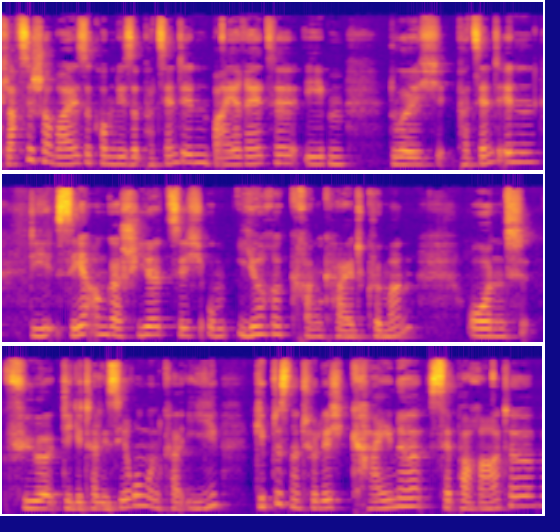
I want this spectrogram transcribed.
klassischerweise kommen diese Patientinnenbeiräte eben durch Patientinnen, die sehr engagiert sich um ihre Krankheit kümmern. Und für Digitalisierung und KI gibt es natürlich keine separate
